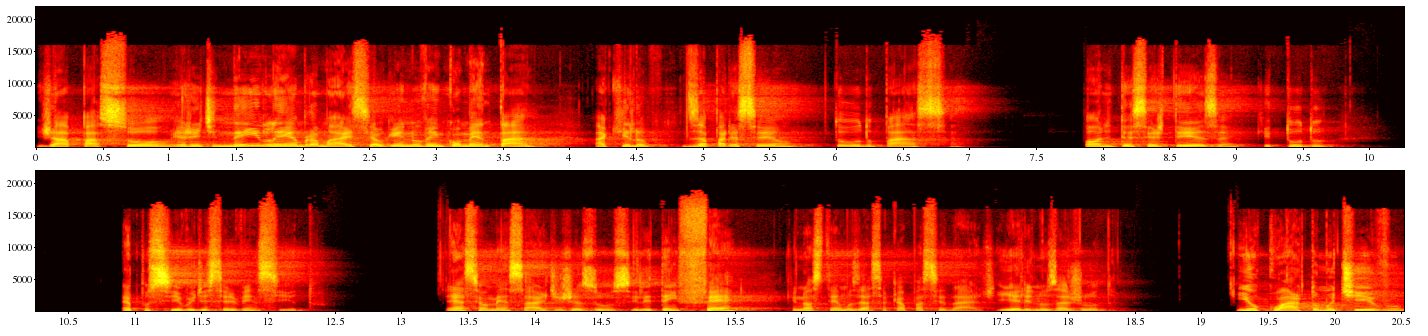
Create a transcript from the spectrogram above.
Já passou e a gente nem lembra mais. Se alguém não vem comentar, aquilo desapareceu. Tudo passa. Podem ter certeza que tudo é possível de ser vencido. Essa é a mensagem de Jesus. Ele tem fé que nós temos essa capacidade e ele nos ajuda. E o quarto motivo,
